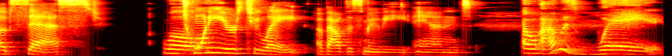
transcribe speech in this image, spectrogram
obsessed. well, 20 years too late about this movie, and Oh, I was way.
